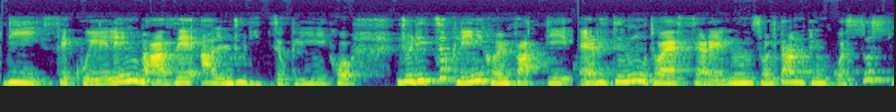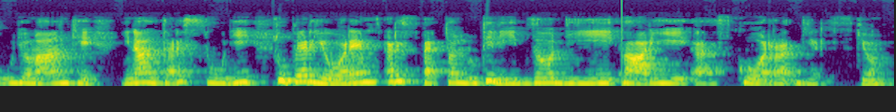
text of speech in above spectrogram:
di sequele in base al giudizio clinico. Giudizio clinico infatti è ritenuto essere non soltanto in questo studio ma anche in altri studi superiore rispetto all'utilizzo di vari eh, score di rischio.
